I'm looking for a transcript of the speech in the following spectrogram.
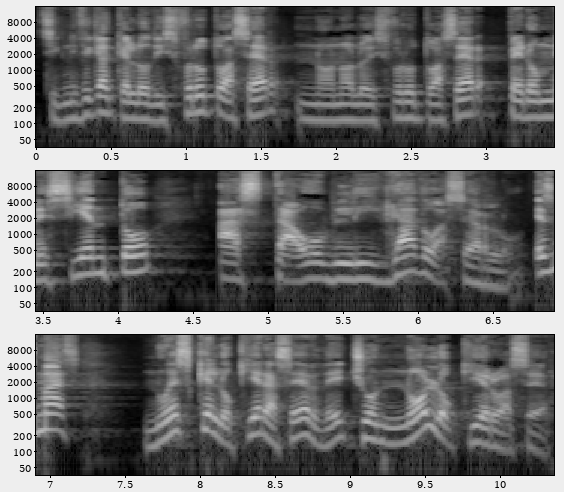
¿Significa que lo disfruto hacer? No, no lo disfruto hacer, pero me siento hasta obligado a hacerlo. Es más, no es que lo quiera hacer, de hecho no lo quiero hacer,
